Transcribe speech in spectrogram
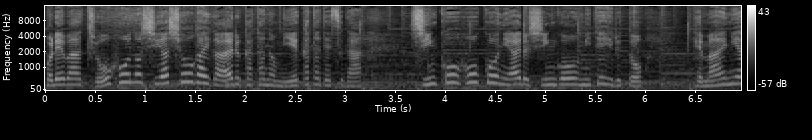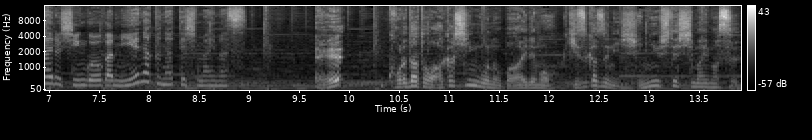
これは情報の視野障害がある方の見え方ですが進行方向にある信号を見ていると手前にある信号が見えなくなってしまいます。え？これだと赤信号の場合でも気づかずに進入してしまいます。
